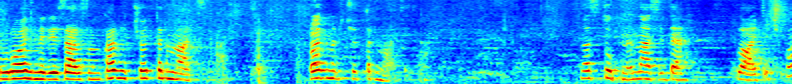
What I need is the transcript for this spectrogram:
У розмірі зараз вам кажуть 14. Розмір 14. Наступне у нас іде платічко.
